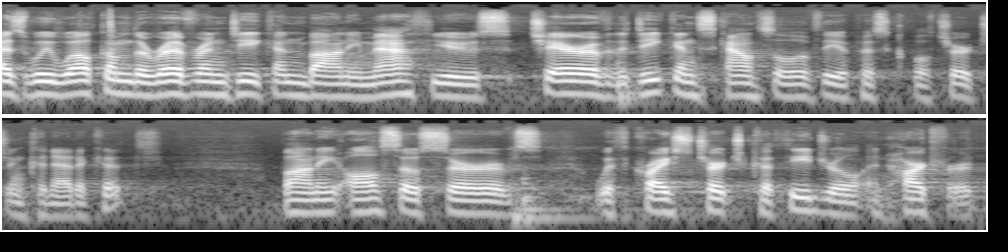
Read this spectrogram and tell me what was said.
as we welcome the Reverend Deacon Bonnie Matthews, chair of the Deacons Council of the Episcopal Church in Connecticut. Bonnie also serves with Christ Church Cathedral in Hartford.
